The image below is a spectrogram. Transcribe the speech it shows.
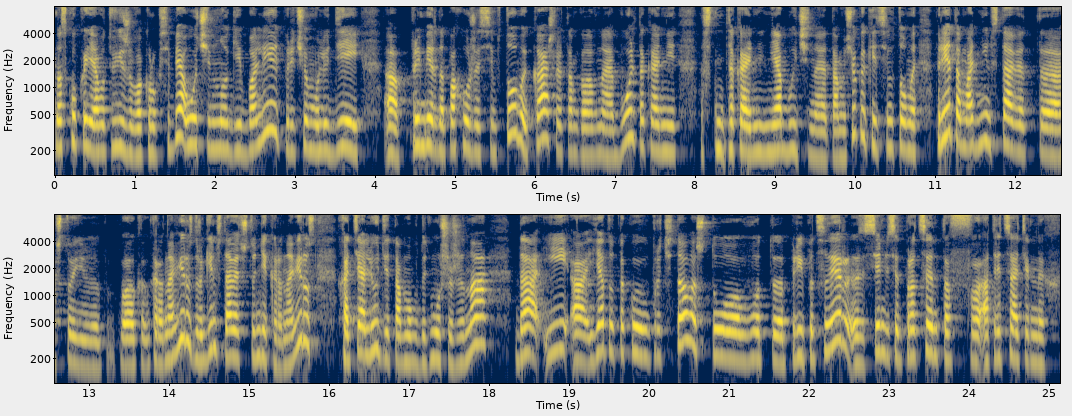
насколько я вот вижу вокруг себя, очень многие болеют, причем у людей а, примерно похожие симптомы, кашель, там головная боль такая, не, такая необычная, там еще какие-то симптомы. При этом одним ставят, а, что коронавирус, другим ставят, что не коронавирус, хотя люди там могут быть муж и жена, да, и а, я тут такое прочитала, что вот э, при ПЦР 70% отрицательных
